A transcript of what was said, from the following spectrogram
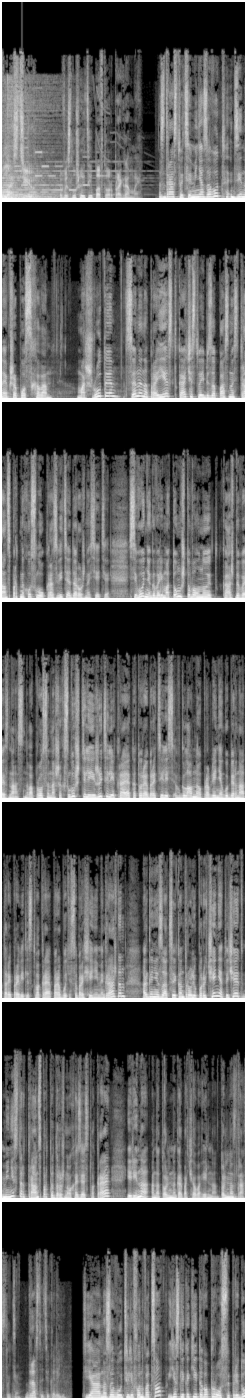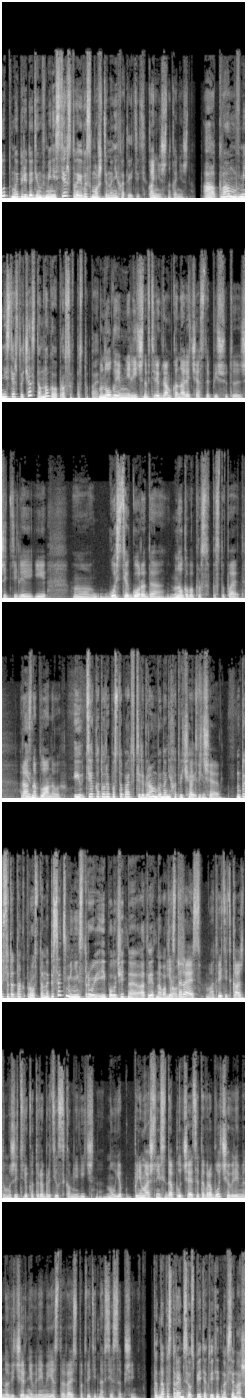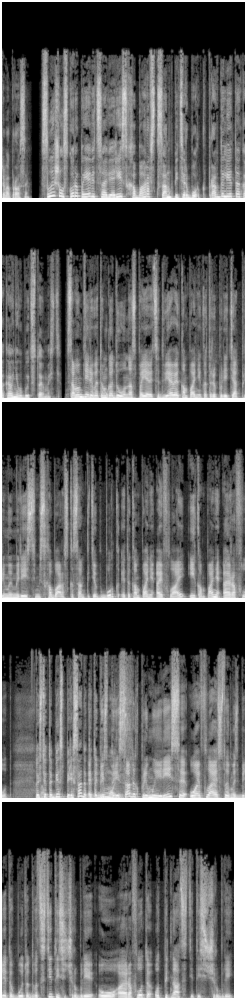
властью. Вы слушаете повтор программы. Здравствуйте, меня зовут Дина Экшапосхова. Маршруты, цены на проезд, качество и безопасность транспортных услуг, развитие дорожной сети. Сегодня говорим о том, что волнует каждого из нас. На вопросы наших слушателей и жителей края, которые обратились в Главное управление губернатора и правительства края по работе с обращениями граждан, организации контролю поручений отвечает министр транспорта дорожного хозяйства края Ирина Анатольевна Горбачева. Ирина Анатольевна, здравствуйте. Здравствуйте, коллеги. Я назову телефон WhatsApp. Если какие-то вопросы придут, мы передадим в министерство, и вы сможете на них ответить. Конечно, конечно. А к вам в министерство часто много вопросов поступает? Много, и мне лично в телеграм-канале часто пишут жители и э, гости города. Много вопросов поступает разноплановых. И, и те, которые поступают в Телеграм, вы на них отвечаете? Отвечаю. Ну, то есть это так просто написать министру и получить ответ на вопрос. Я стараюсь ответить каждому жителю, который обратился ко мне лично. Ну, я понимаю, что не всегда получается это в рабочее время, но в вечернее время я стараюсь ответить на все сообщения. Тогда постараемся успеть ответить на все наши вопросы. Слышал, скоро появится авиарейс Хабаровск-Санкт-Петербург. Правда ли это? Какая у него будет стоимость? В самом деле в этом году у нас появятся две авиакомпании, которые полетят прямыми рейсами с Хабаровска Санкт-Петербург. Это компания iFly и компания Аэрофлот. То есть это без пересадок? Это, это без пересадок, рейс. прямые рейсы. У iFly стоимость билетов будет от 20 тысяч рублей, у Аэрофлота от 15 тысяч рублей.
